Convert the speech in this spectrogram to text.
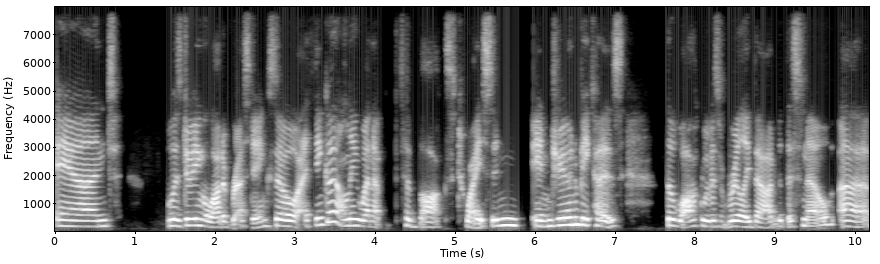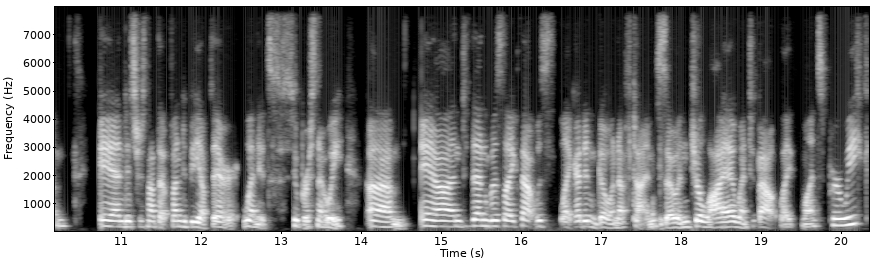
and was doing a lot of resting. So I think I only went up to box twice in in June because the walk was really bad with the snow. Um, and it's just not that fun to be up there when it's super snowy. Um, and then was like that was like I didn't go enough times. So in July I went about like once per week.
